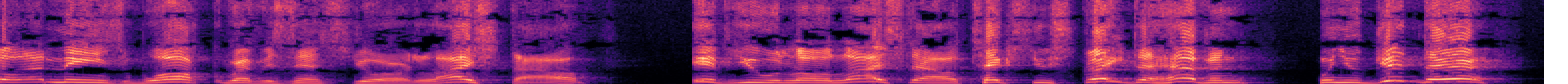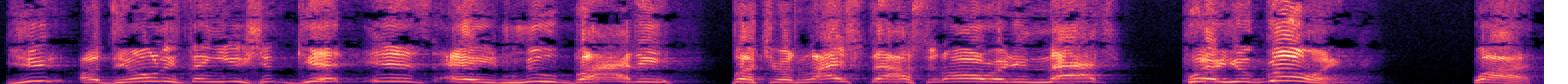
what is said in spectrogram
So that means walk represents your lifestyle. If you low lifestyle takes you straight to heaven, when you get there, you uh, the only thing you should get is a new body, but your lifestyle should already match where you're going. Why?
